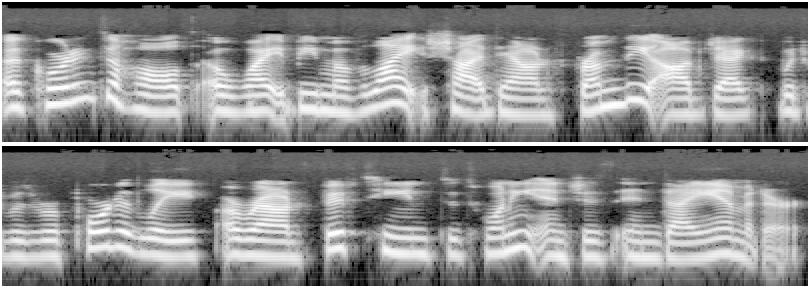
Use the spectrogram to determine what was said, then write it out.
According to Halt, a white beam of light shot down from the object, which was reportedly around 15 to 20 inches in diameter,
